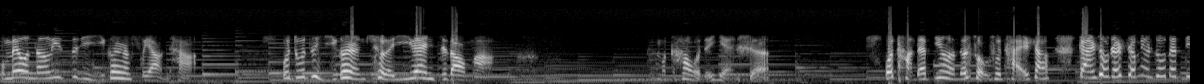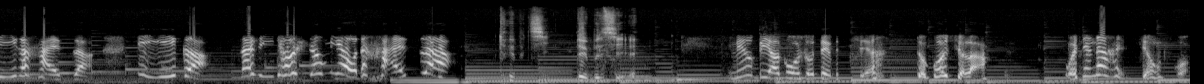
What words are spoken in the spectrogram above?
我没有能力自己一个人抚养她。我独自一个人去了医院，你知道吗？他们看我的眼神，我躺在冰冷的手术台上，感受着生命中的第一个孩子，第一个，那是一条生命，我的孩子。对不起，对不起。你没有必要跟我说对不起，都过去了。我现在很幸福，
